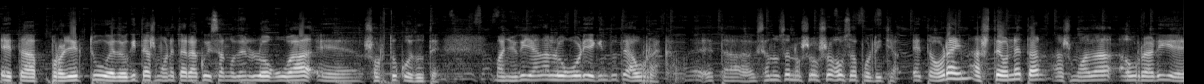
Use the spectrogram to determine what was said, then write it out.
eta proiektu edo egitas monetarako izango den logua e, sortuko dute. Baina egia da logo hori egin dute aurrak, eta izan duzen oso oso gauza polita. Eta orain, aste honetan, asmoa da aurrari e,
